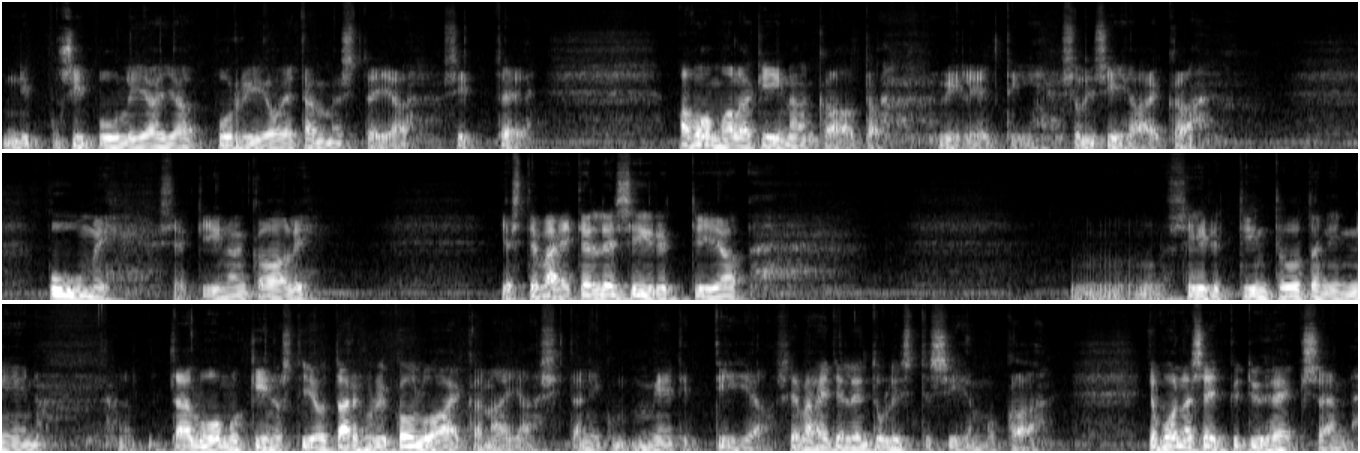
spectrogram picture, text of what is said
nippusipulia ja purjoa ja tämmöistä. Ja sitten avomaalla Kiinan kaalta viljeltiin. Se oli siihen aikaan puumi, se Kiinan kaali. Ja sitten vähitellen siirryttiin ja mm, siirryttiin tuota niin, niin tämä luomu kiinnosti jo tarhurikouluaikana ja sitä niin kuin mietittiin ja se vähitellen tuli sitten siihen mukaan ja vuonna 1979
